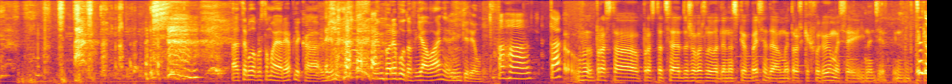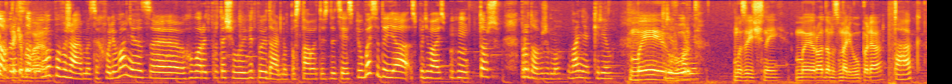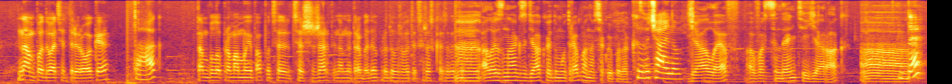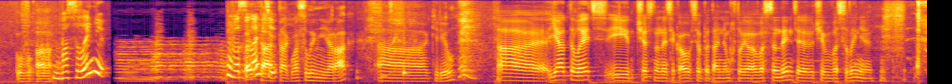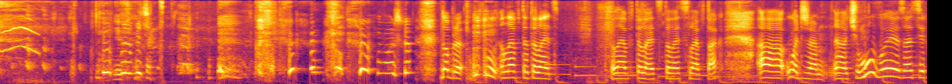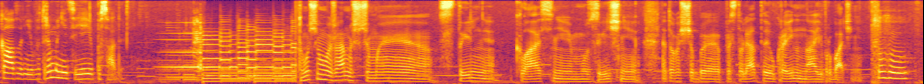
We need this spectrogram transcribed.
А це була просто моя репліка. Він, він переплутав. Я Ваня, він Кирил. Ага, так. В- Просто, просто це дуже важливо для нас співбесіда. Ми трошки хвилюємося іноді. І Це таке, добре, таке це добре. буває. Ми поважаємо це хвилювання. Це говорить про те, що ви відповідально поставитесь до цієї співбесіди. Я сподіваюся, угу. тож продовжимо. Ваня, Кирил. Ми Кирил гурт Ваня. музичний. Ми родом з Маріуполя. Так, Нам по 23 роки. так. Там було про маму і папу. Це, це ж жарти, нам не треба да, продовжувати це розказувати. Е, але знак зодіаку, я думаю, треба на всяк випадок. Звичайно. Я Лев, а в асценденті я рак. А, Де? В, а, В Василині? У Василенті? так, так, в Василині я рак. А, Кирил. А, я телець і чесно не цікавився питанням, хто я в асценденті чи в Василині. Боже. Добре, Лев та телець. Лев, телець, телець, лев, так. Е, отже, е, чому ви зацікавлені в отриманні цієї посади? Тому що ми вважаємо, що ми стильні, класні, музичні, для того, щоб представляти Україну на Євробаченні.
